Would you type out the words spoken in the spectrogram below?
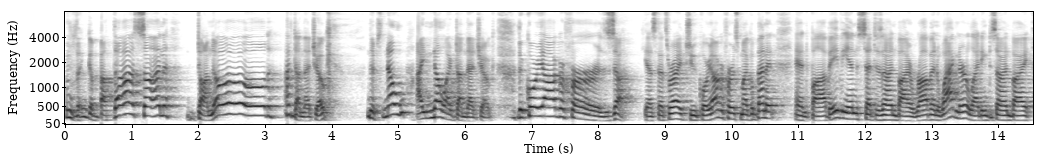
Think about the sun, Donald. I've done that joke. There's no, I know I've done that joke. The choreographers. Yes, that's right. Two choreographers, Michael Bennett and Bob Avian. Set design by Robin Wagner. Lighting design by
